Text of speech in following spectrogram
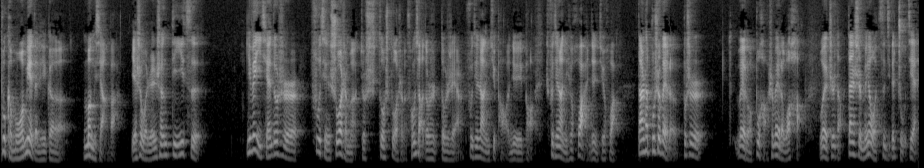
不可磨灭的一个梦想吧，也是我人生第一次。因为以前都是父亲说什么就是做做什么，从小都是都是这样。父亲让你去跑你就去跑，父亲让你去画你就去画。当然他不是为了不是。为了我不好，是为了我好，我也知道，但是没有我自己的主见，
